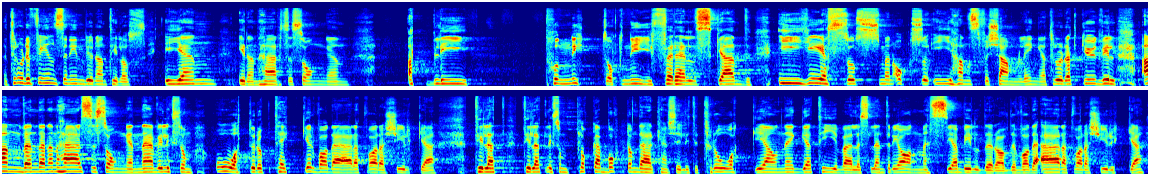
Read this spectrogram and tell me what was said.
Jag tror det finns en inbjudan till oss igen i den här säsongen att bli på nytt och nyförälskad i Jesus men också i hans församling. Jag tror att Gud vill använda den här säsongen när vi liksom återupptäcker vad det är att vara kyrka till att, till att liksom plocka bort de där kanske lite tråkiga och negativa eller slentrianmässiga bilder av det, vad det är att vara kyrka.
